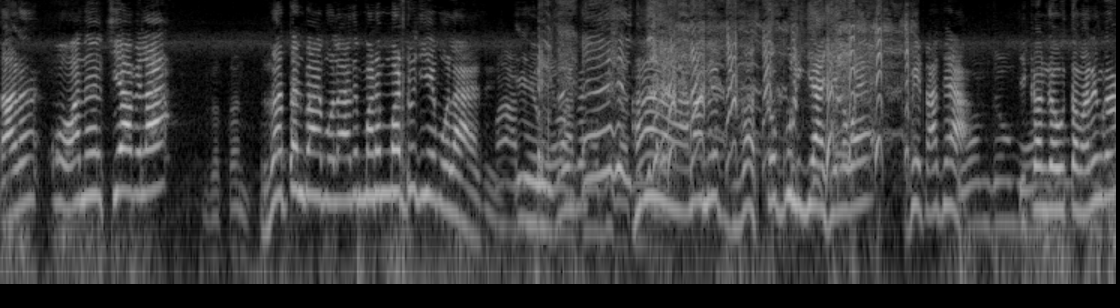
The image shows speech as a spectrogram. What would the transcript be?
તાણે ઓ અને ચિયા પેલા? રતન. રતનભાઈ બોલાયા છે મને મટુજીએ બોલાયા છે? હા રસ્તો ભૂલી ગયા છે લોકો બેટા થયા. ઈકન જવું તમારે એમ કે?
